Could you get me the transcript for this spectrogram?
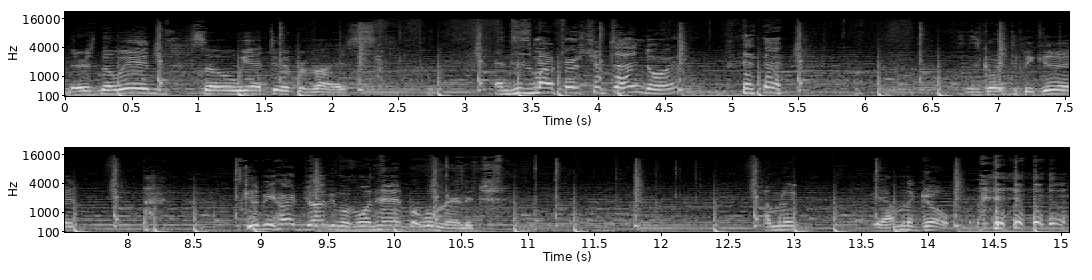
There's no wind, so we had to improvise. And this is my first trip to Endor. this is going to be good. It's gonna be hard driving with one hand, but we'll manage. I'm gonna, yeah, I'm gonna go.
